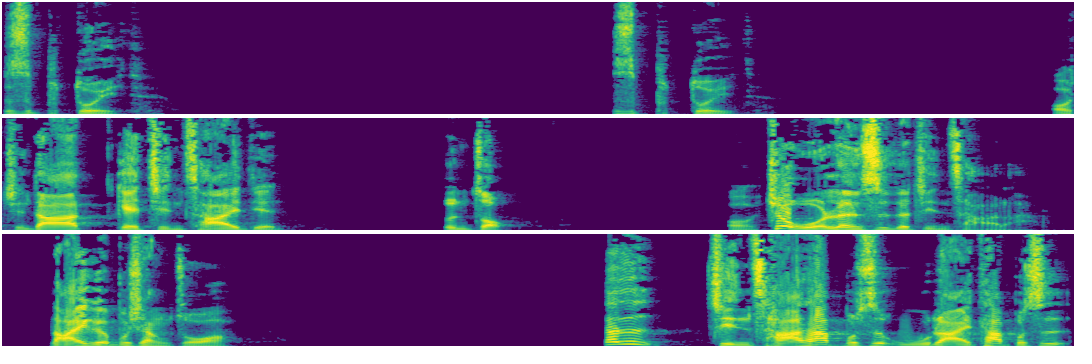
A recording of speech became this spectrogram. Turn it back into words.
这是不对的，这是不对的。哦，请大家给警察一点尊重。哦，就我认识的警察啦，哪一个不想抓？但是警察他不是无赖，他不是，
